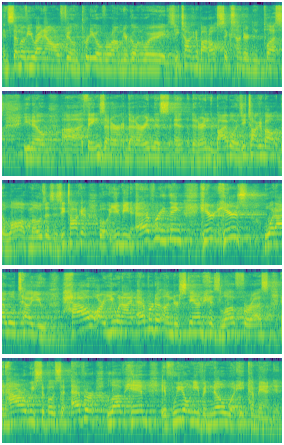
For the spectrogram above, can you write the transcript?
And some of you right now are feeling pretty overwhelmed. You're going, wait, wait, wait. Is he talking about all 600 and plus, you know, uh, things that are that are in this uh, that are in the Bible? Is he talking about the law of Moses? Is he talking? Well, you mean everything? Here, here's what I will tell you. How are you and I ever to understand His love for us, and how are we supposed to ever love Him if we don't even know what He commanded?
